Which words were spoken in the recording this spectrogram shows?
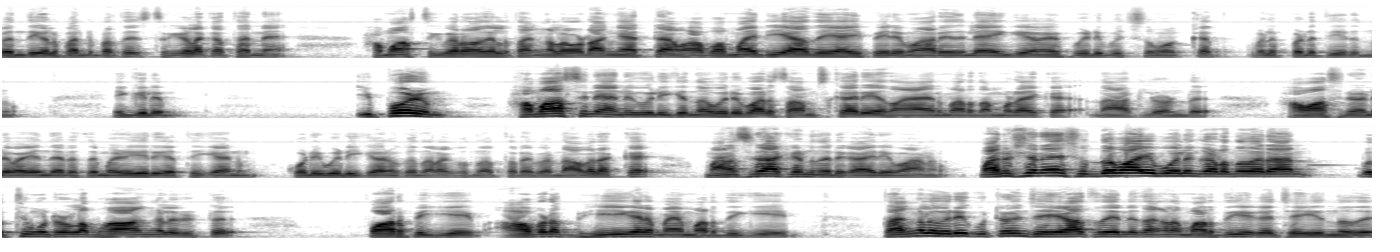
ബന്ധികൾ പ്രത്യേകിച്ച് സ്ത്രീകളൊക്കെ തന്നെ ഹമാസ് തീവ്രവാദികൾ തങ്ങളോട് അങ്ങേറ്റം അപമര്യാദയായി പെരുമാറിയത് ലൈംഗികമായി പീഡിപ്പിച്ചതുമൊക്കെ വെളിപ്പെടുത്തിയിരുന്നു. എങ്കിലും ഇപ്പോഴും ഹമാസിനെ അനുകൂലിക്കുന്ന ഒരുപാട് സാംസ്കാരിക നായന്മാർ നമ്മുടെയൊക്കെ നാട്ടിലുണ്ട്. ഹമാസിന് വേണ്ടി വൈകുന്നേരത്ത് മെഴുകിരി കത്തിക്കാനും കൊടി പിടിക്കാനും ഒക്കെ നടക്കുന്ന അത്ര പേരുണ്ട്. അവരൊക്കെ മനസ്സിലാക്കേണ്ടുന്ന ഒരു കാര്യമാണ്. മനുഷ്യനെ ശുദ്ധമായി പോലും കടന്നു വരാൻ ബുദ്ധിമുട്ടുള്ള ഭാഗങ്ങളിലിട്ട് പാർപ്പിക്കുകയും അവിടെ ഭീകരമായി മർദ്ദിക്കുകയും തങ്ങൾ ഒരു കുറ്റവും ചെയ്യാത്തതിന് തങ്ങളെ മർദ്ദിക്കുകയൊക്കെ ചെയ്യുന്നത്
